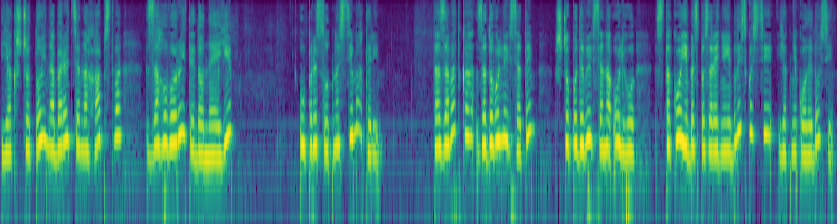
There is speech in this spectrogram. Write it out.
якщо той набереться нахабства заговорити до неї у присутності матері. Та Завадка задовольнився тим, що подивився на Ольгу з такої безпосередньої близькості, як ніколи досі.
